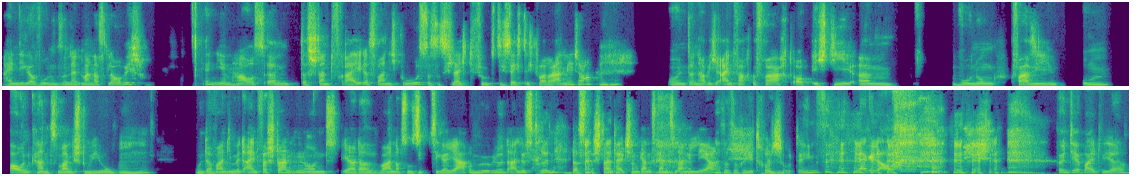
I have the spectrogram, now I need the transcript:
Einliegerwohnung, so nennt man das, glaube ich in ihrem Haus. Ähm, das stand frei, das war nicht groß, das ist vielleicht 50, 60 Quadratmeter. Mhm. Und dann habe ich einfach gefragt, ob ich die ähm, Wohnung quasi umbauen kann zu meinem Studio. Mhm. Und da waren die mit einverstanden und ja, da waren noch so 70er Jahre Möbel und alles drin. Das stand halt schon ganz, ganz lange leer. Also so Retro-Shootings. Ja, genau. Könnte ja bald wieder.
